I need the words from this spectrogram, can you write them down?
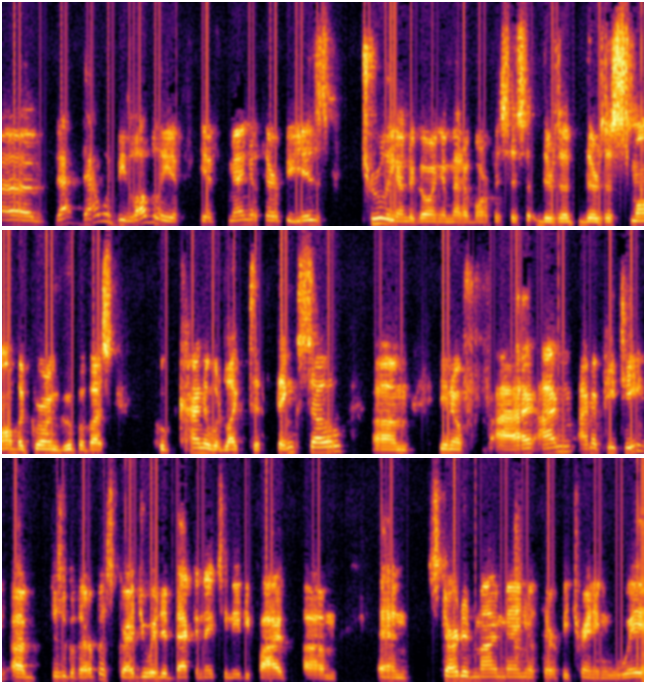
uh, that that would be lovely if if manual therapy is truly undergoing a metamorphosis. There's a there's a small but growing group of us who kind of would like to think so. Um, you know, I, am I'm a PT, uh, physical therapist, graduated back in 1985, um, and started my manual therapy training way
